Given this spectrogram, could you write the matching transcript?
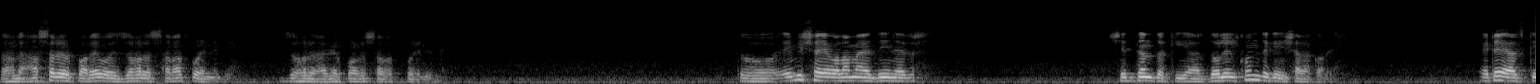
তাহলে আসরের পরে ওই জোহরের সালাদ পড়ে নেবে। জোহরের আগের পরে সালাদ পড়ে নেবে। তো এ বিষয়ে ওলামায় দিনের সিদ্ধান্ত কি আর দলিল কোন দিকে ইশারা করে? এটাই আজকে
